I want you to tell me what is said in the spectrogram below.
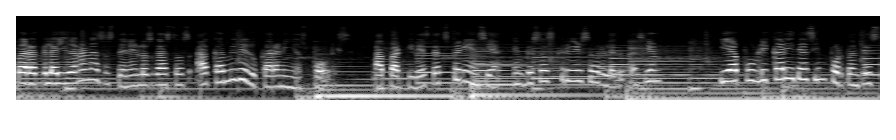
para que le ayudaran a sostener los gastos a cambio de educar a niños pobres. A partir de esta experiencia, empezó a escribir sobre la educación y a publicar ideas importantes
